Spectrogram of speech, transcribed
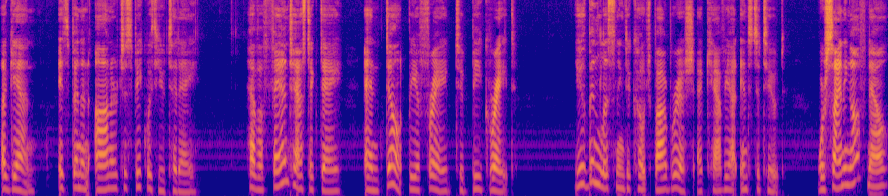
Again, it's been an honor to speak with you today. Have a fantastic day and don't be afraid to be great. You've been listening to Coach Bob Risch at Caveat Institute. We're signing off now.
